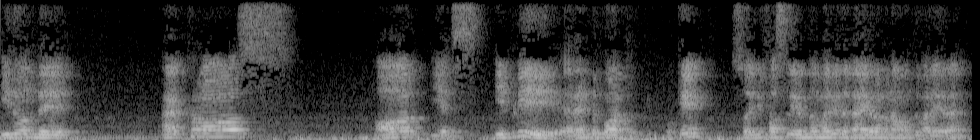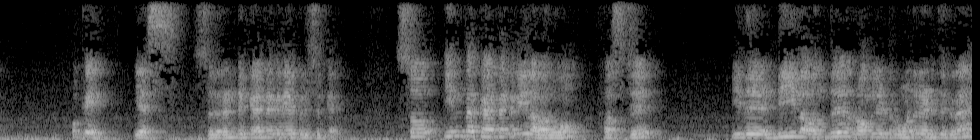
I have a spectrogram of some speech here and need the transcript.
இது வந்து across RS இப்படி ரெண்டு பார்ட் இருக்கு ஓகே சோ இது ஃபர்ஸ்ட்ல இருந்த மாதிரி இந்த டயகிராம் நான் வந்து வரையறேன். ஓகே எஸ் சோ இது ரெண்டு கேட்டகரியா பிரிச்சிருக்கேன். சோ இந்த கேட்டகரியில வருவோம். ஃபர்ஸ்ட் இது D ல வந்து ரோம் லெட்டர் 1 எடுத்துக்கிறேன்.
